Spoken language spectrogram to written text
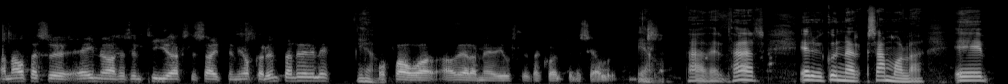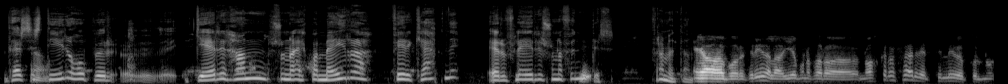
að ná þessu einu af þessum tíu eftir sætum í okkar undanriðili og fá að, að vera með í úrslita kvöldinu sjálfur. já, það er, þar erum við Gunnar sammála. Eh, þessi stýrihópur, eh, gerir hann svona eitthvað meira fyrir keppni? Eru fleiri svona fundir framöndan? Já, það er búin gríðalega. Ég er búin að fara nokkra ferðir til Liverpool nú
